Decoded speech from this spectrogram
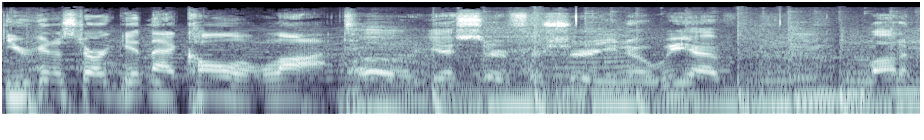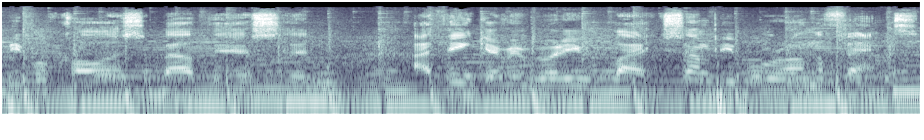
You're going to start getting that call a lot. Oh, yes, sir, for sure. You know, we have a lot of people call us about this, and I think everybody, like, some people were on the fence.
